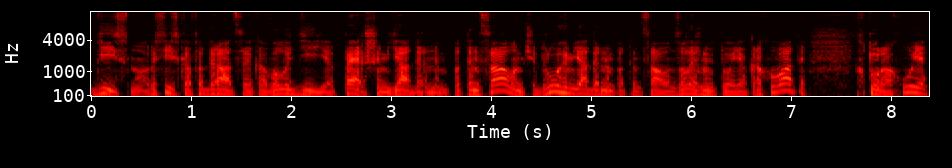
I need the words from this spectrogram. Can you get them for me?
дійсно, Російська Федерація, яка володіє першим ядерним потенціалом чи другим ядерним потенціалом, залежно від того, як рахувати, хто рахує,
